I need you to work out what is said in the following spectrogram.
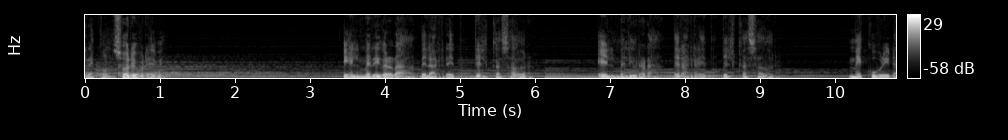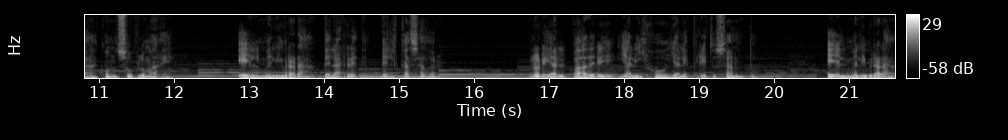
Responsorio breve. Él me librará de la red del cazador. Él me librará de la red del cazador. me cubrirá con su plumaje, Él me librará de la red del cazador. Gloria al Padre y al Hijo y al Espíritu Santo, Él me librará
